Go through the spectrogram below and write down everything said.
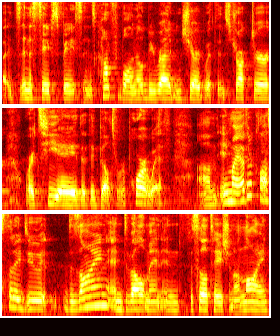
it's in a safe space and it's comfortable and it'll be read and shared with instructor or a TA that they've built a rapport with. Um, in my other class that I do, design and development and facilitation online,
